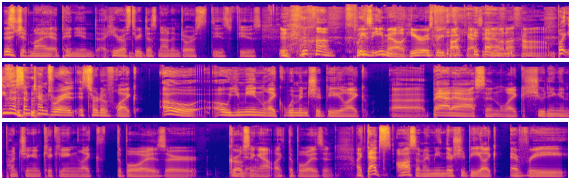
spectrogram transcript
This is just my opinion. Heroes Three does not endorse these views. Um, Please email heroes three podcast Yeah. at gmail.com. but you know, sometimes where it, it's sort of like, oh, oh, you mean like women should be like uh badass and like shooting and punching and kicking like the boys or grossing out like the boys and like that's awesome. I mean, there should be like every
